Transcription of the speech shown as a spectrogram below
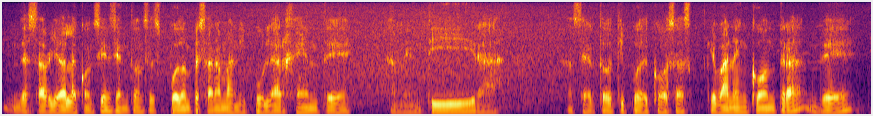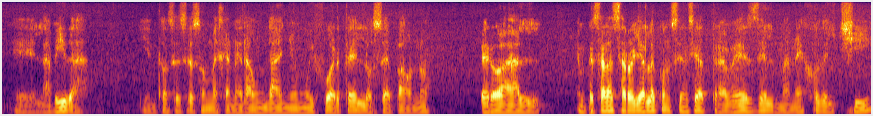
desarrollada la conciencia, entonces puedo empezar a manipular gente, a mentir, a hacer todo tipo de cosas que van en contra de eh, la vida, y entonces eso me genera un daño muy fuerte, lo sepa o no. Pero al empezar a desarrollar la conciencia a través del manejo del chi,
